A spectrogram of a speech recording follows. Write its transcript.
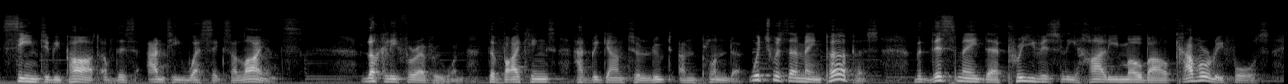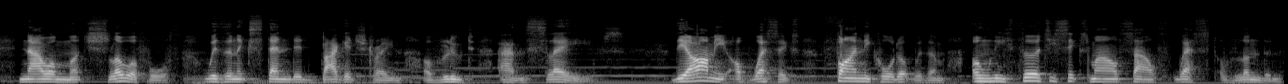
seemed to be part of this anti Wessex alliance. Luckily for everyone, the Vikings had begun to loot and plunder, which was their main purpose, but this made their previously highly mobile cavalry force now a much slower force with an extended baggage train of loot and slaves. The army of Wessex finally caught up with them only 36 miles southwest of London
